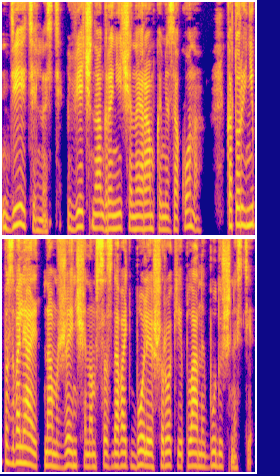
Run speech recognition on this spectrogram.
Деятельность, вечно ограниченная рамками закона, который не позволяет нам, женщинам, создавать более широкие планы будущности,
